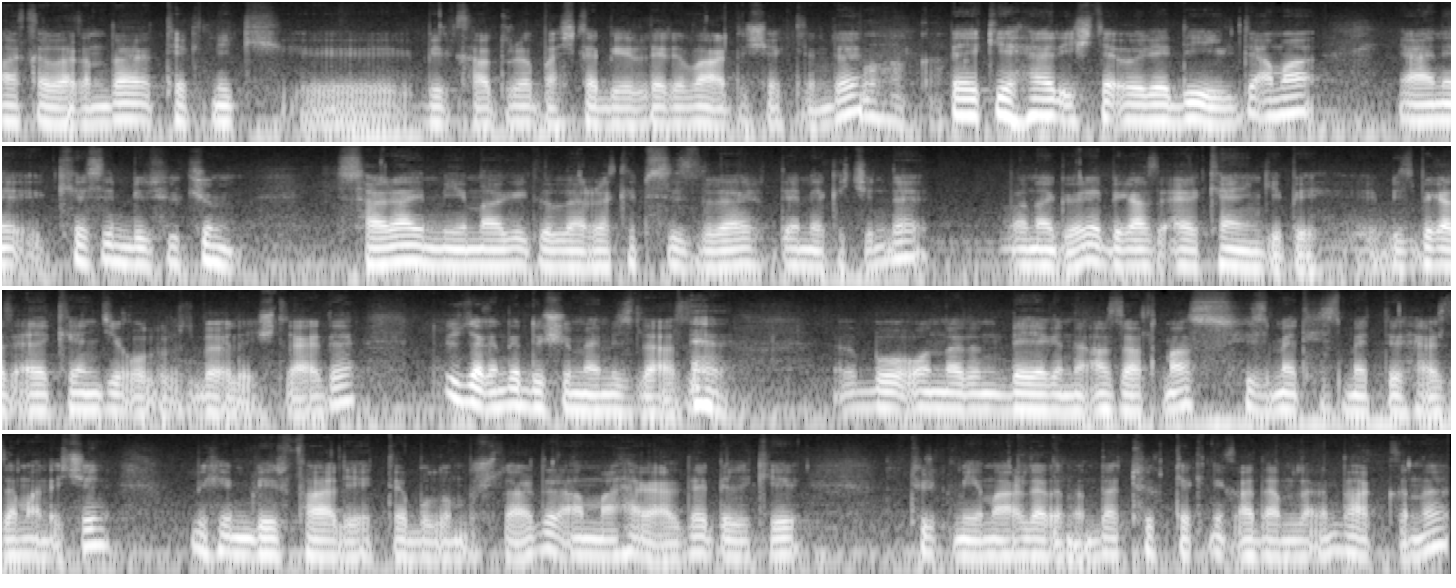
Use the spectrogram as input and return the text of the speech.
Arkalarında teknik e, bir kadro, başka birileri vardı şeklinde. Muhakkak. Belki her işte öyle değildi ama yani kesin bir hüküm saray mimariydiler, rakipsizdiler demek için de bana göre biraz erken gibi. Biz biraz erkenci oluruz böyle işlerde. Üzerinde düşünmemiz lazım. Evet. Bu onların değerini azaltmaz. Hizmet hizmettir her zaman için. Mühim bir faaliyette bulunmuşlardır ama herhalde belki Türk mimarlarının da Türk teknik adamlarının da hakkını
